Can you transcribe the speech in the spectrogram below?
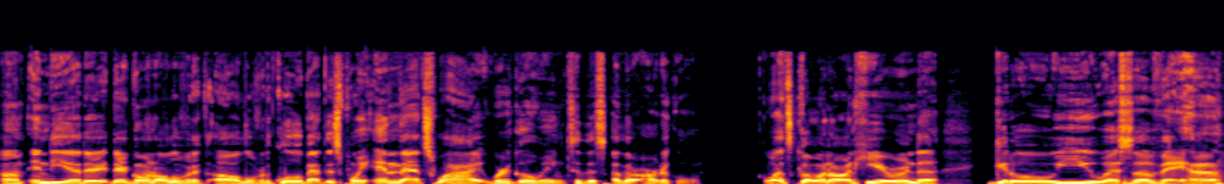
um, India. They're they're going all over the all over the globe at this point, and that's why we're going to this other article. What's going on here in the good old U.S. of A. Huh?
